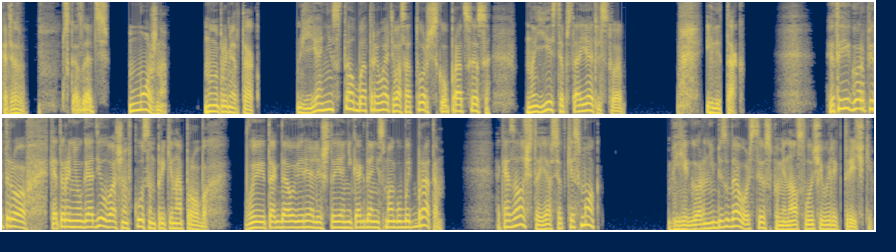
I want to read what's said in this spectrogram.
Хотя сказать можно. Ну, например, так. Я не стал бы отрывать вас от творческого процесса, но есть обстоятельства. Или так. Это Егор Петров, который не угодил вашим вкусам при кинопробах. Вы тогда уверяли, что я никогда не смогу быть братом. Оказалось, что я все-таки смог. Егор не без удовольствия вспоминал случай в электричке.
